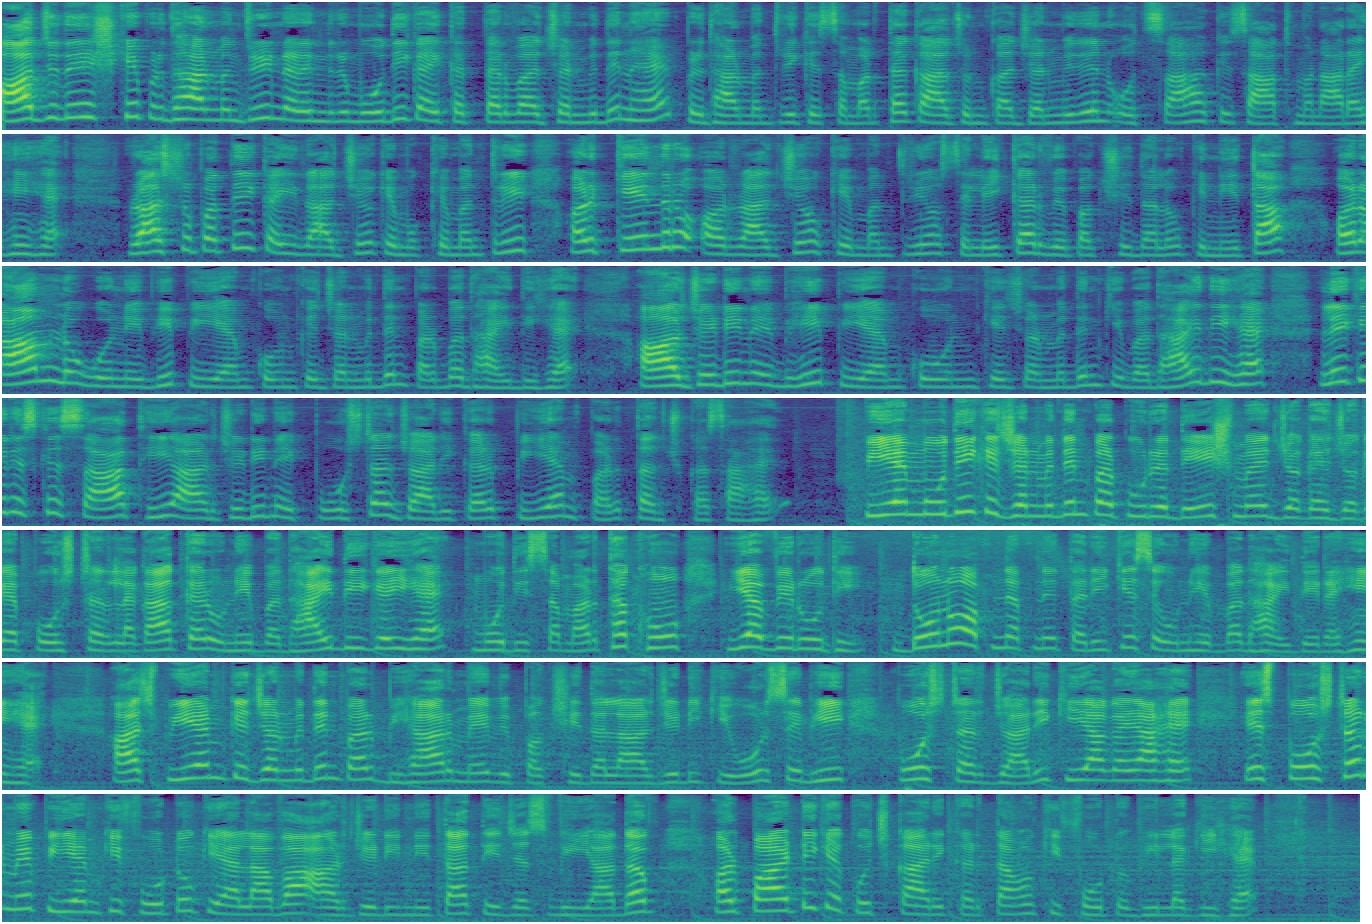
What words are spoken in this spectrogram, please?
आज देश के प्रधानमंत्री नरेंद्र मोदी का इकहत्तरवा जन्मदिन है। प्रधानमंत्री के समर्थक आज उनका जन्मदिन उत्साह के साथ मना रहे हैं। राष्ट्रपति कई राज्यों के मुख्यमंत्री और केंद्र और राज्यों के मंत्रियों से लेकर विपक्षी दलों के नेता और आम लोगों ने भी पीएम को उनके जन्मदिन पर बधाई दी है। आरजेडी ने भी पीएम को उनके जन्मदिन की बधाई दी है, लेकिन इसके साथ ही आरजेडी ने एक पोस्टर जारी कर पीएम पर तंज कसा है। पीएम मोदी के जन्मदिन पर पूरे देश में जगह जगह पोस्टर लगाकर उन्हें बधाई दी गई है। मोदी समर्थक हों या विरोधी, दोनों अपने अपने तरीके से उन्हें बधाई दे रहे हैं। आज पीएम के जन्मदिन पर बिहार में विपक्षी दल आरजेडी की ओर से भी पोस्टर जारी किया गया है। इस पोस्टर में पीएम की फ़ोटो के अलावा आरजेडी नेता तेजस्वी यादव और पार्टी के कुछ कार्यकर्ताओं की फ़ोटो भी लगी है।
